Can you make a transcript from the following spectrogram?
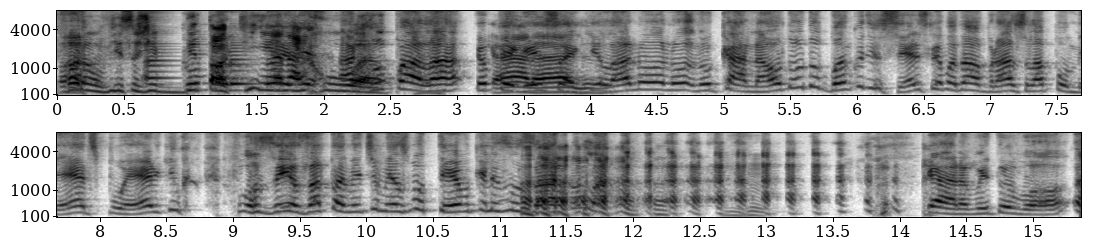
foram vistos de bitoquinha na A rua. culpa lá, eu peguei isso Caralho. aqui lá no, no, no canal do, do Banco de Séries. Queria mandar um abraço lá pro Médici, pro Eric. Usei exatamente o mesmo termo que eles usaram lá. Cara, muito bom.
